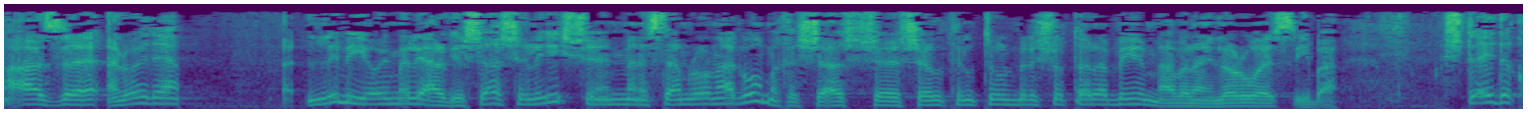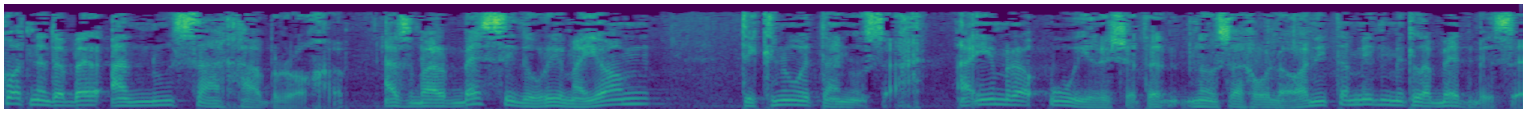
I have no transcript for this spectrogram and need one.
אז uh, אני לא יודע, לי ביום אלה ההרגשה שלי שמן הסתם לא נהגו מחשש של טלטול ברשות הרבים, אבל אני לא רואה סיבה. שתי דקות נדבר על נוסח הברוכה. אז בהרבה סידורים היום תקנו את הנוסח. האם ראוי רשת הנוסח או לא? אני תמיד מתלבט בזה.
